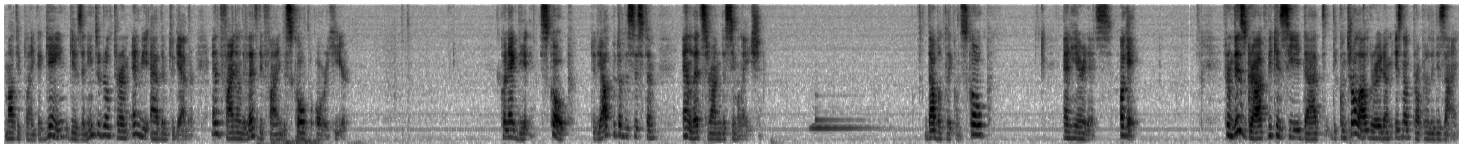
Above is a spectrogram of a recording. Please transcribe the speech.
multiplying again gives an integral term and we add them together. And finally, let's define the scope over here. Connect the scope to the output of the system and let's run the simulation. Double click on scope and here it is. Okay. From this graph, we can see that the control algorithm is not properly designed.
